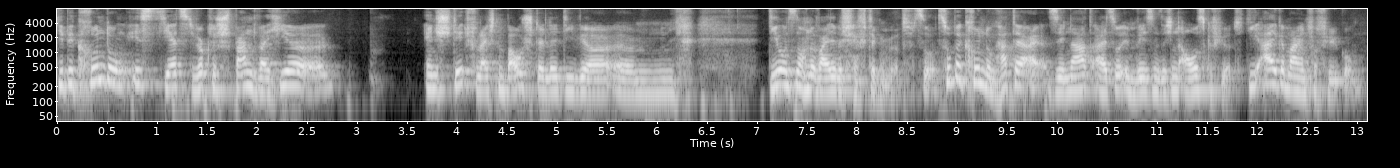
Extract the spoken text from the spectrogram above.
Die Begründung ist jetzt wirklich spannend, weil hier äh, entsteht vielleicht eine Baustelle, die wir, ähm, die uns noch eine Weile beschäftigen wird. So, zur Begründung hat der Senat also im Wesentlichen ausgeführt. Die Allgemeinverfügung,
